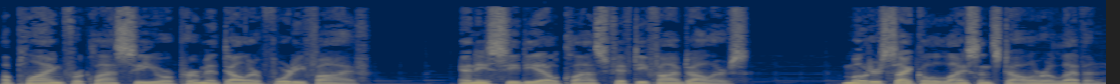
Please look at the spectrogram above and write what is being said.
Applying for Class C or permit $45. Any CDL class $55. Motorcycle license $11.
